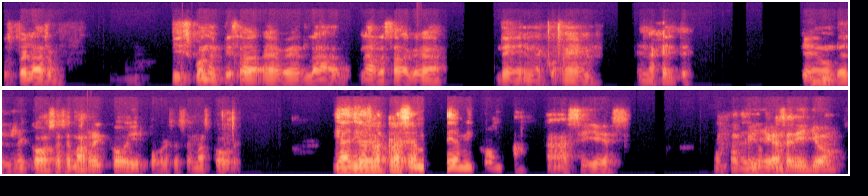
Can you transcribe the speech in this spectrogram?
pues pelaron. Y es cuando empieza a ver la, la rezaga de, en, la, em, en la gente. Que Ujú. donde el rico se hace más rico y el pobre se hace más pobre. Y adiós Eh, la clase media, mi compa. Así es. Ok, Ok, ok. llega Cedillo,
